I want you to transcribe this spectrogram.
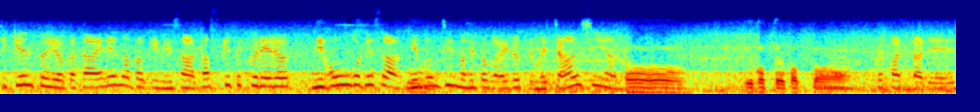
危険というか大変な時にさ助けてくれる日本語でさ、うん、日本人の人がいるってめっちゃ安心やな、うんうん。よかったよかった、うん、よかったです。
